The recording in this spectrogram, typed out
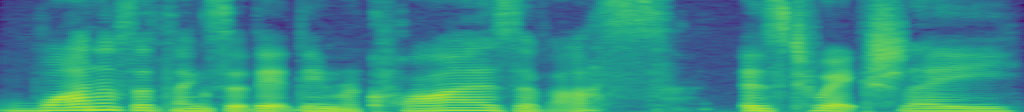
one of the things that that then requires of us is to actually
